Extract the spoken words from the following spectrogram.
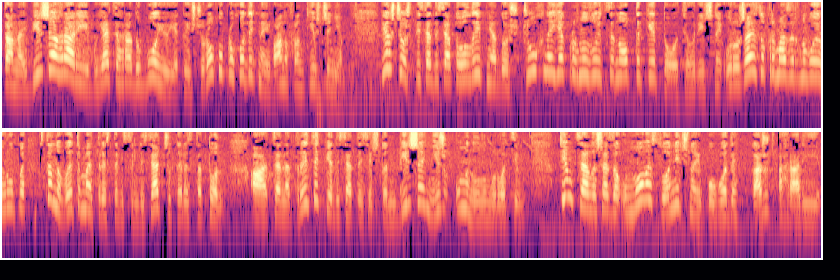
Та найбільше аграрії бояться градобою, який щороку проходить на Івано-Франківщині. Якщо ж після 10 липня дощ чухне, як прогнозують синоптики, то цьогорічний урожай, зокрема зернової групи, становитиме 380-400 тонн. А це на 30-50 тисяч тонн більше ніж у минулому році. Втім, це лише за умови сонячної погоди, кажуть аграрії.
